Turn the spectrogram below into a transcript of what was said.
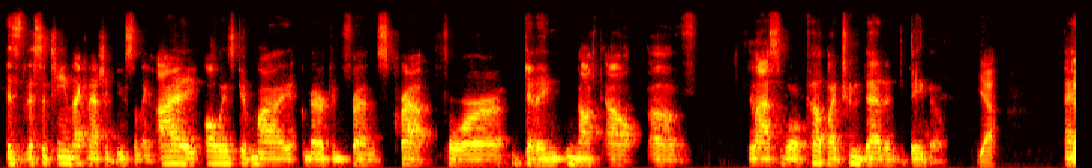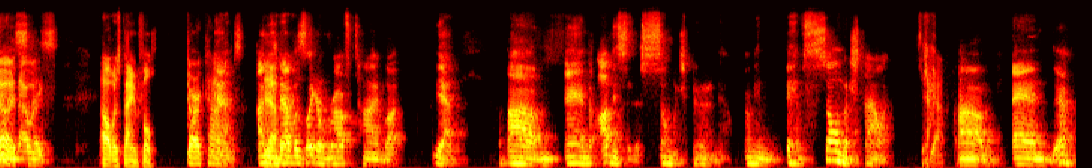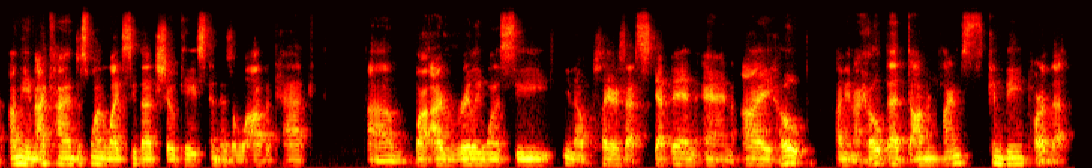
is this a team that can actually do something? I always give my American friends crap for getting knocked out of last World Cup by Trinidad and Tobago. Yeah. And no, that like, was that was painful dark times. Yeah. I mean, yeah. that was like a rough time, but yeah. Um, and obviously they're so much better now. I mean, they have so much talent. Yeah. Um, and yeah, I mean, I kind of just want to like see that showcase, and there's a lot of attack. Um, but I really want to see, you know, players that step in, and I hope, I mean, I hope that Donovan Pines can be part of that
